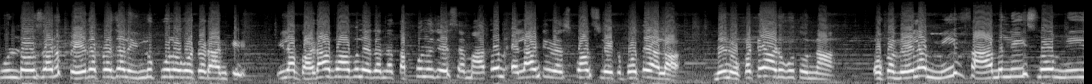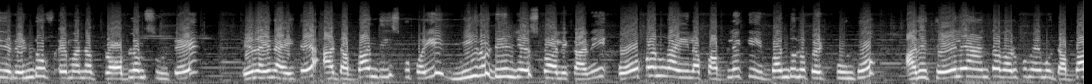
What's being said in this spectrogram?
బుల్డోజర్ పేద ప్రజలు ఇల్లు కూలగొట్టడానికి ఇలా బడాబాబులు ఏదన్నా తప్పులు చేస్తే మాత్రం ఎలాంటి రెస్పాన్స్ లేకపోతే అలా. నేను ఒకటే అడుగుతున్నా ఒకవేళ మీ ఫ్యామిలీస్లో మీ రెండు ఏమైనా ప్రాబ్లమ్స్ ఉంటే ఏదైనా అయితే ఆ డబ్బాని తీసుకుపోయి మీరు డీల్ చేసుకోవాలి. కానీ ఓపెన్గా ఇలా పబ్లిక్కి ఇబ్బందులు పెట్టుకుంటూ అది తేలేంత వరకు మేము డబ్బా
